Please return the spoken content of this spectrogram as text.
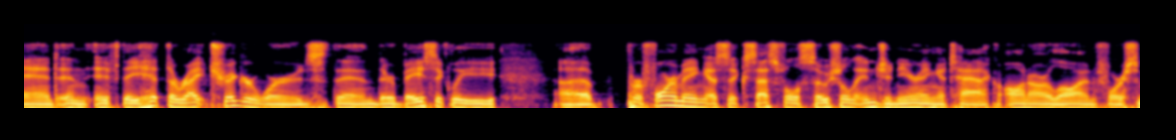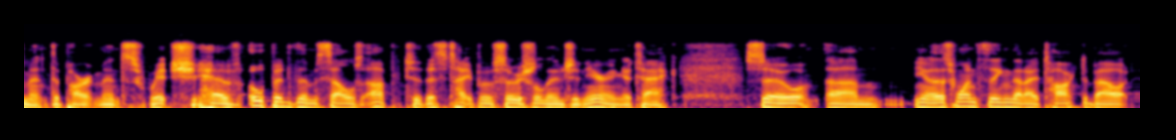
And and if they hit the right trigger words, then they're basically uh, performing a successful social engineering attack on our law enforcement departments, which have opened themselves up to this type of social engineering attack. So, um, you know, that's one thing that I talked about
